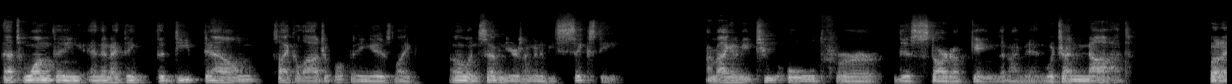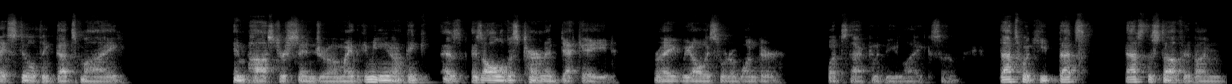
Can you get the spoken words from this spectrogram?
that's one thing. And then I think the deep down psychological thing is like, oh, in seven years, I'm going to be 60. Am I going to be too old for this startup game that I'm in, which I'm not, but I still think that's my imposter syndrome. I, I mean, you know, I think as, as all of us turn a decade, right, we always sort of wonder what's that going to be like. So that's what keep, that's, that's the stuff if I'm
